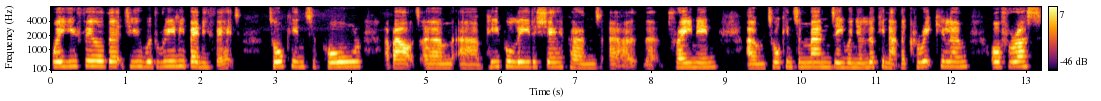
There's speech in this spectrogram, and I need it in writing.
where you feel that you would really benefit talking to Paul about um, uh, people leadership and uh, training, um, talking to Mandy when you're looking at the curriculum, or for us,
